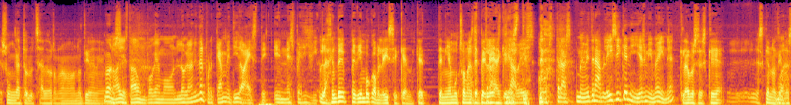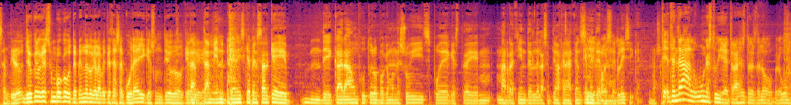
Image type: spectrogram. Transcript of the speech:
Es un gato luchador, no, no tiene. Bueno, no ahí sé. está, un Pokémon. Lo que no entiendo es por qué han metido a este en específico. La gente pedía un poco a Blaziken, que tenía mucho más de pelea que ya este. ves, ostras, me meten a Blaziken y es mi main, ¿eh? Claro, pues es que es que no tiene sentido. Yo creo que es un poco depende de lo que le apetece a Sakurai, que es un tío que Ta- También tenéis que pensar que mm, de cara a un futuro Pokémon de Switch puede que esté más reciente el de la séptima generación que Sí, meter un ser. Blaziken. No sé. Te- Tendrá algún estudio detrás esto, desde luego, pero bueno.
